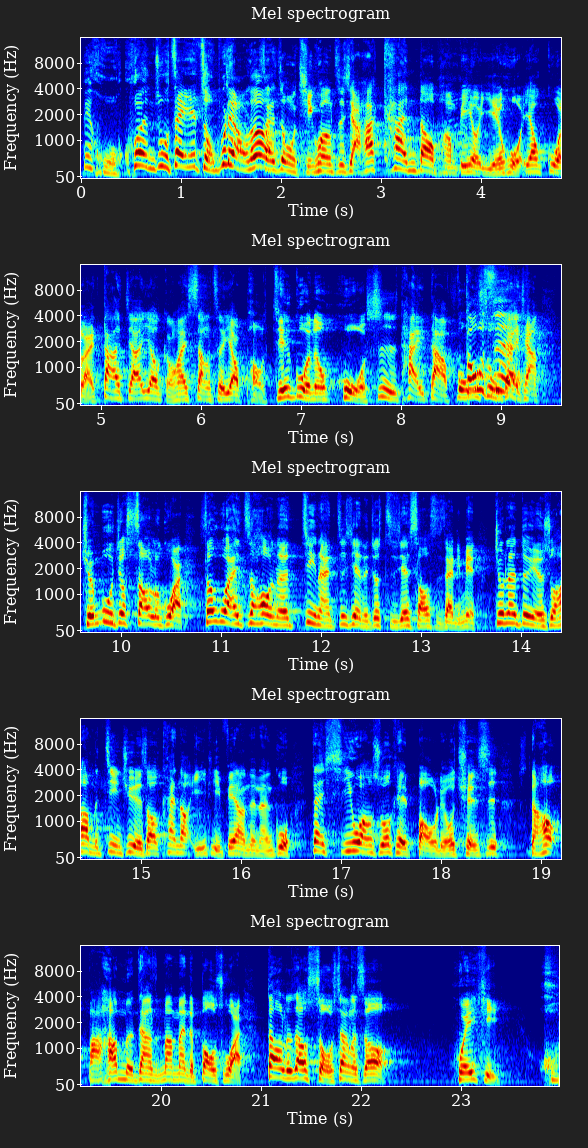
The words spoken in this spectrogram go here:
被火困住，再也走不了了。在这种情况之下，他看到旁边有野火要过来，大家要赶快上车要跑。结果呢，火势太大，风速太强，是全部就烧了过来。烧过来之后呢，竟然这些人就直接烧死在里面。救难队员说，他们进去的时候看到遗体，非常的难过，但希望说可以保留全尸，然后把他们这样子慢慢的抱出来。到了到手上的时候，灰体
